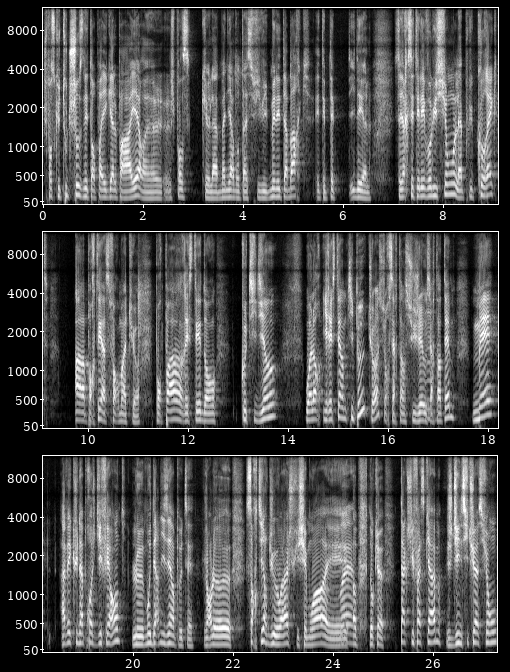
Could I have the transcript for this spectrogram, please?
je pense que toute chose n'étant pas égale par ailleurs, euh, je pense que la manière dont tu as suivi mener ta barque était peut-être idéale. C'est-à-dire que c'était l'évolution la plus correcte à apporter à ce format, tu vois, pour pas rester dans quotidien ou alors y rester un petit peu, tu vois, sur certains sujets ou Mm. certains thèmes, mais avec une approche différente, le moderniser un peu, tu sais. Genre le sortir du voilà, je suis chez moi et Ouais. hop. Donc, euh, tac, je suis face cam, je dis une situation,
